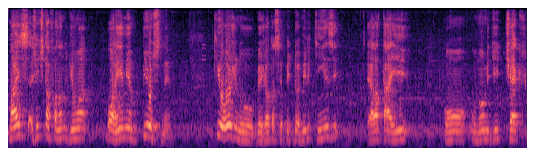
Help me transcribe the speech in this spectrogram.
mas a gente está falando de uma Bohemian Pilsner, que hoje no BJCP de 2015 ela está aí com o nome de Czech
